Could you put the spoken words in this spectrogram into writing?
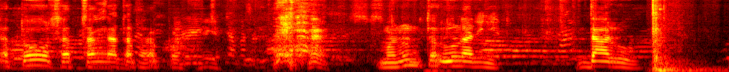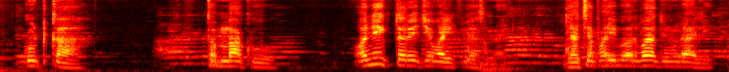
तर तो सत्संगाचा फरक पडतो. म्हणून तरुणांनी दारू गुटखा तंबाखू अनेक तऱ्हेचे वाईट व्यसन आहे ज्याच्या पायी बरबाद होऊन राहिले.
